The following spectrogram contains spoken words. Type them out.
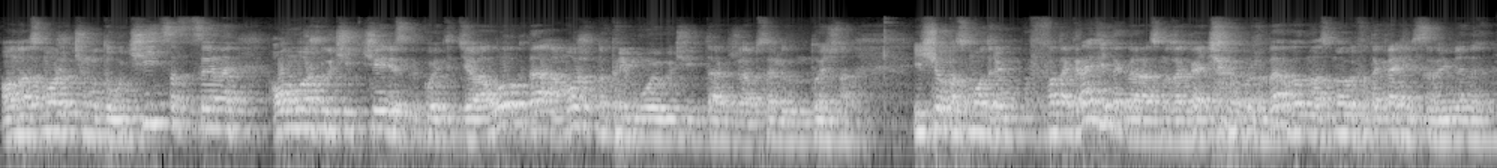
Он вас может чему-то учить со сцены, он может учить через какой-то диалог, да, а может напрямую учить также, абсолютно точно. Еще посмотрим фотографии тогда, раз мы заканчиваем уже, да, вот у нас много фотографий современных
